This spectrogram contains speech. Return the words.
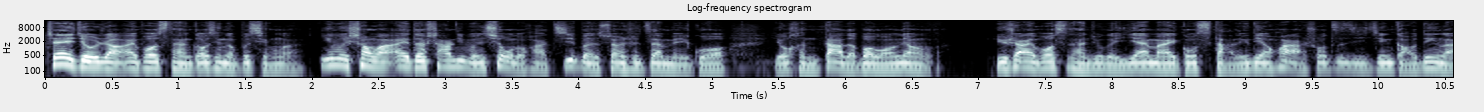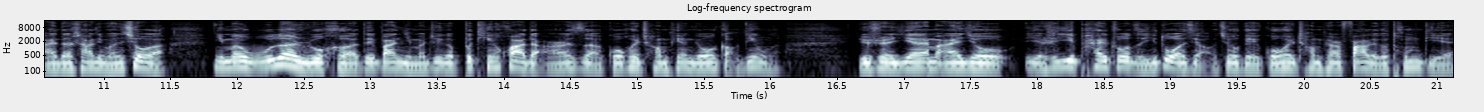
这就让爱泼斯坦高兴的不行了，因为上完艾德沙利文秀的话，基本算是在美国有很大的曝光量了。于是爱泼斯坦就给 EMI 公司打了一个电话，说自己已经搞定了艾德沙利文秀了，你们无论如何得把你们这个不听话的儿子国会唱片给我搞定了。于是 EMI 就也是一拍桌子一跺脚，就给国会唱片发了个通牒，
